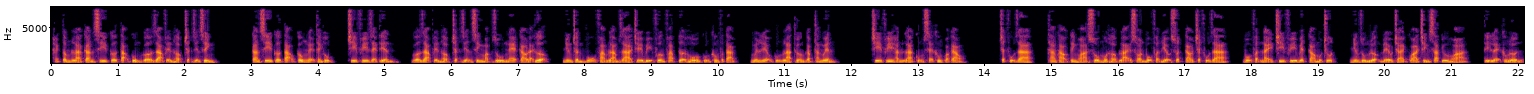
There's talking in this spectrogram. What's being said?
hạch tâm là canxi cơ tạo cùng gờ dạ phiền hợp chất diễn sinh. Canxi cơ tạo công nghệ thành thục, chi phí rẻ tiền, gờ dạ phiền hợp chất diễn sinh mặc dù nghe cao đại thượng, nhưng trần vũ phạm làm ra chế bị phương pháp tựa hồ cũng không phức tạp, nguyên liệu cũng là thường gặp thang nguyên. Chi phí hẳn là cũng sẽ không quá cao. Chất phụ da tham khảo tinh hỏa số một hợp lại son bộ phận hiệu suất cao chất phụ da, bộ phận này chi phí biết cao một chút, nhưng dùng lượng đều trải qua chính xác ưu hóa, tỷ lệ không lớn.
